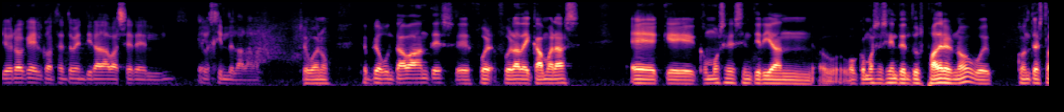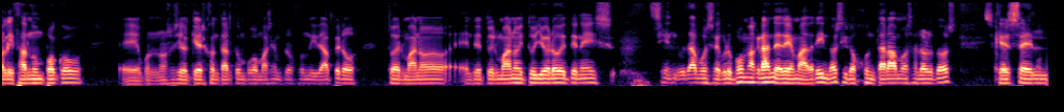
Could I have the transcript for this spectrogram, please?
Yo creo que el concepto de ventilada va a ser el, el gil de la lava. Qué bueno. Te preguntaba antes, fuera de cámaras, que cómo se sentirían o cómo se sienten tus padres, ¿no? Pues, contextualizando un poco, eh, bueno, no sé si lo quieres contarte un poco más en profundidad, pero tu hermano, entre tu hermano y tú, yo creo que tenéis sin duda pues el grupo más grande de Madrid, ¿no? Si lo juntáramos a los dos, que es el,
